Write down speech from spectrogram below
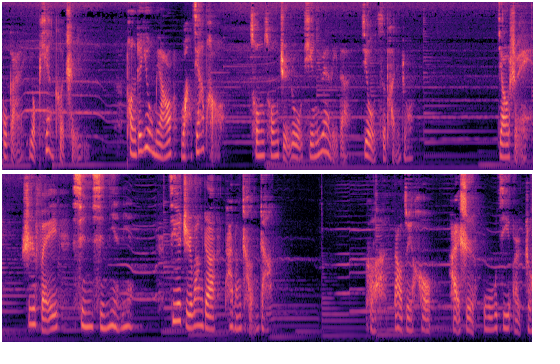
不敢有片刻迟疑，捧着幼苗往家跑，匆匆指入庭院里的旧瓷盆中，浇水、施肥，心心念念。皆指望着它能成长，可到最后还是无疾而终。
